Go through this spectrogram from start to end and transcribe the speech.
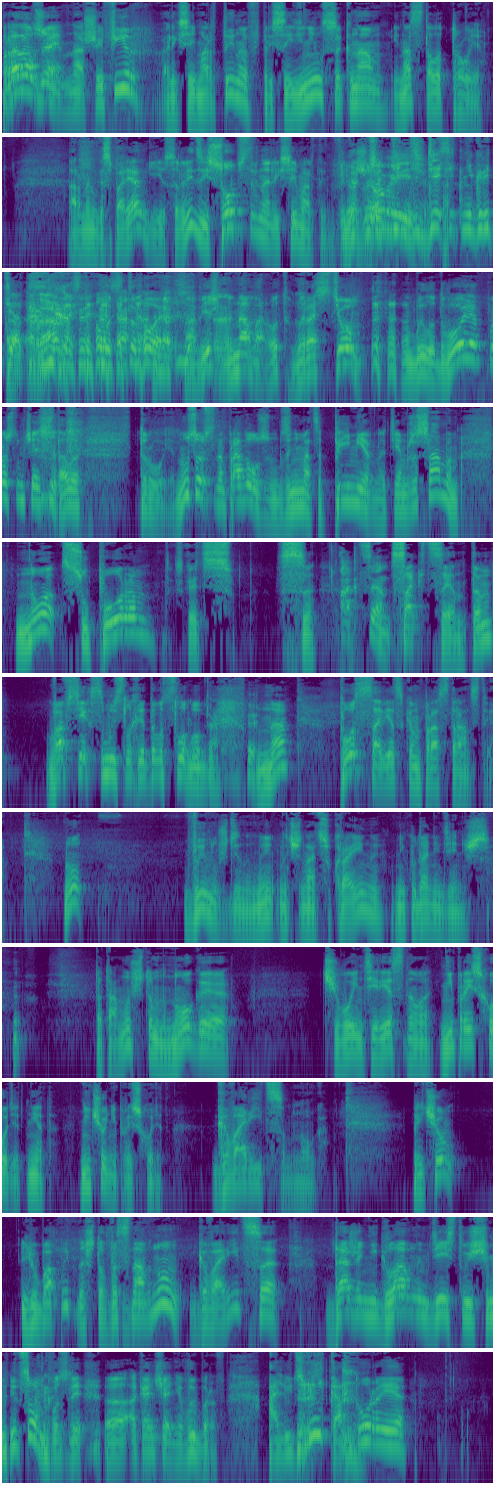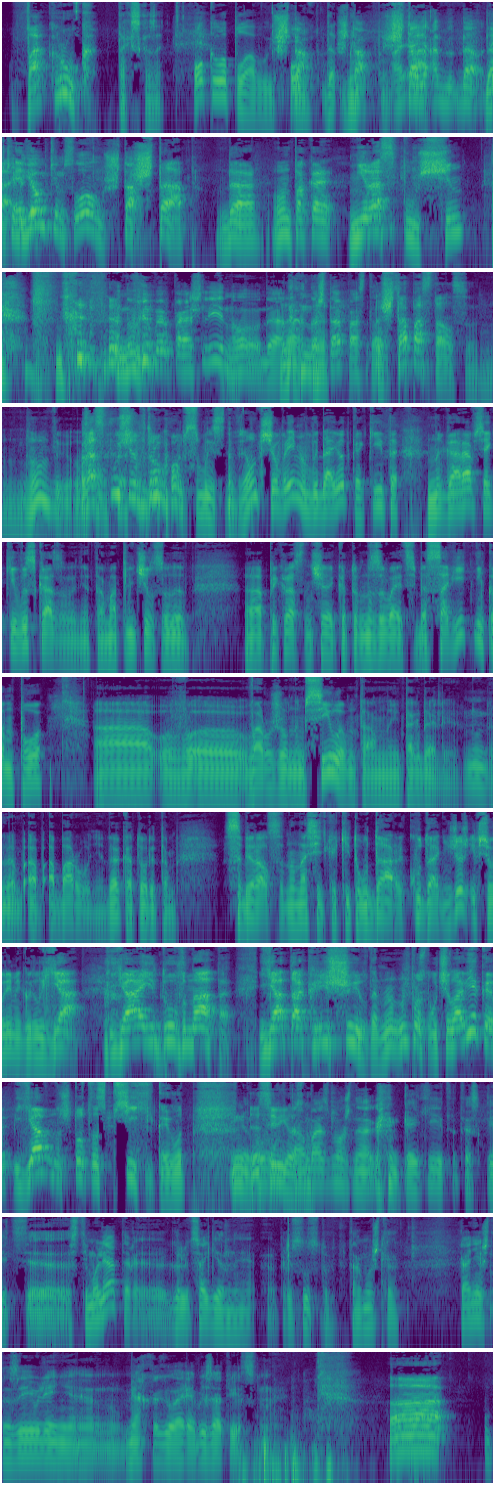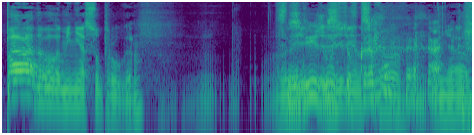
Продолжаем наш эфир. Алексей Мартынов присоединился к нам, и нас стало трое. Армен Гаспарян, Гия Сарлидзе и, собственно, Алексей Мартынов. Леша, Добрый вечер. 10 негритят, а, их осталось трое. А видишь, мы наоборот, мы растем. Было двое в прошлом часе, стало трое. Ну, собственно, продолжим заниматься примерно тем же самым, но с упором, так сказать, с, Акцент. с акцентом во всех смыслах этого слова да. на постсоветском пространстве. Ну, вынуждены мы начинать с Украины, никуда не денешься. Потому что многое, чего интересного не происходит. Нет, ничего не происходит. Говорится много. Причем любопытно, что в основном говорится даже не главным действующим лицом после э, окончания выборов, а людьми, которые вокруг так сказать. Около плавающих. Штаб. Да, штаб. Штаб. А, а, да, да, таким это... емким словом штаб. Штаб, да. Он пока не распущен. Ну, выборы прошли, но да, да но штаб остался. Штаб остался. Ну, распущен в другом смысле. Он все время выдает какие-то на гора всякие высказывания. Там отличился вот этот прекрасный человек, который называет себя советником по а, э, вооруженным силам там, и так далее, ну, да. об, обороне, да, который там собирался наносить какие-то удары, куда не идешь, и все время говорил, я, я иду в НАТО, я так решил. Там, ну, просто у человека явно что-то с психикой, вот не, ну, серьезно. Там, возможно, какие-то, так сказать, э, стимуляторы галлюцогенные присутствуют, потому что конечно, заявление, ну, мягко говоря, безответственное. А, порадовала меня супруга. С недвижимостью в Крыму?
